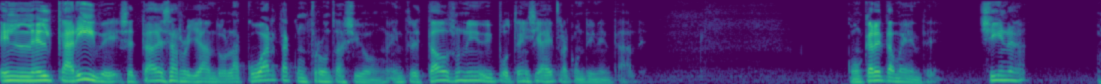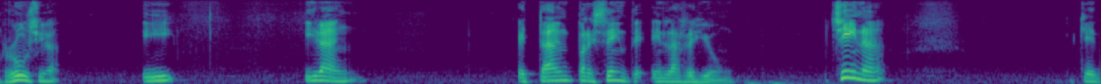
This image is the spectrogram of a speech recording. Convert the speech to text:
en el Caribe se está desarrollando la cuarta confrontación entre Estados Unidos y potencias extracontinentales. Concretamente, China, Rusia y Irán están presentes en la región. China, que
